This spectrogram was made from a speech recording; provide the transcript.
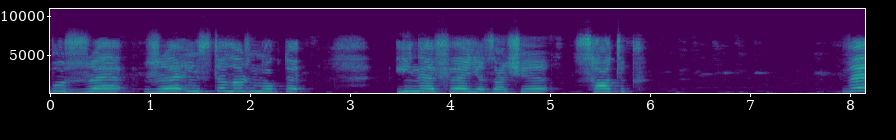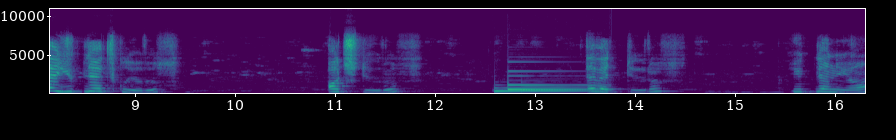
bu re, reinstaller inf yazan şeye sağ tık ve yükleye tıklıyoruz. Aç diyoruz. Evet diyoruz. Yükleniyor.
